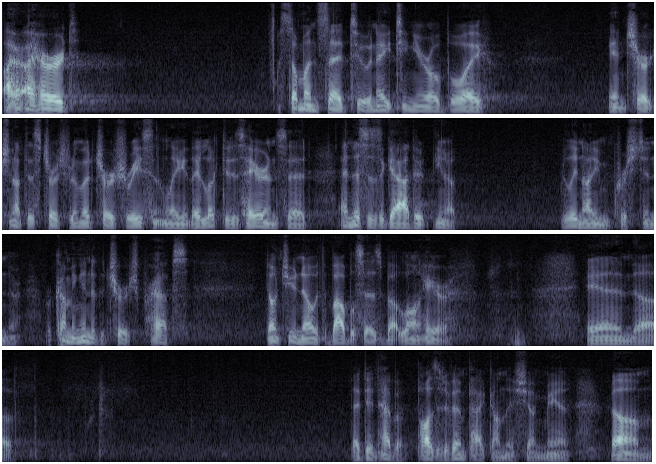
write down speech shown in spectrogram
I, I heard someone said to an 18 year old boy in church, not this church, but another church recently, they looked at his hair and said, and this is a guy that, you know, really not even Christian or, or coming into the church, perhaps. Don't you know what the Bible says about long hair? And uh, that didn't have a positive impact on this young man. Um,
